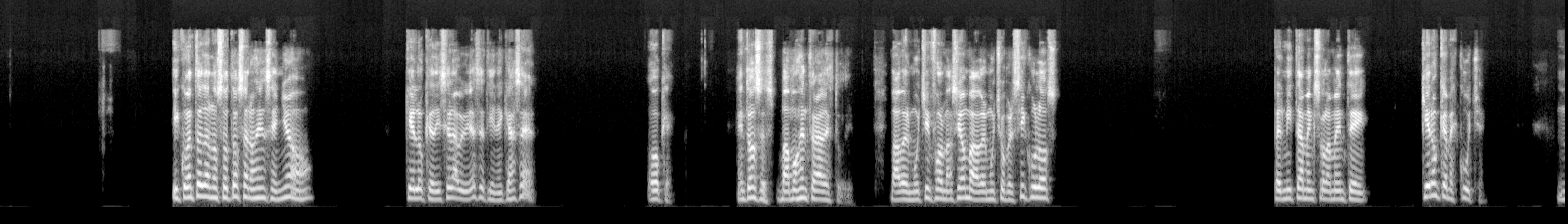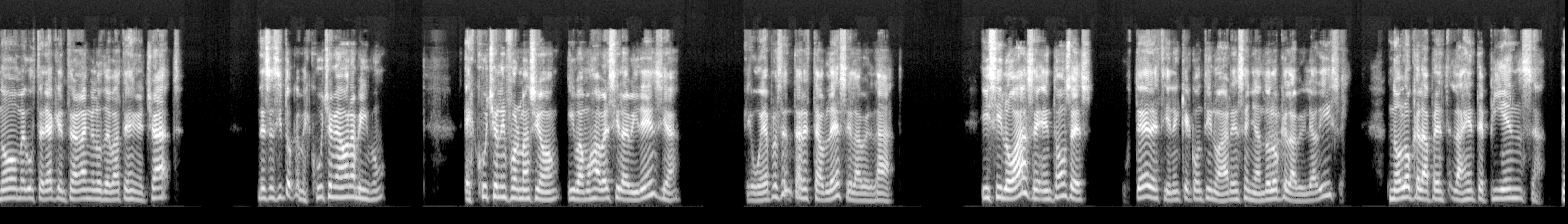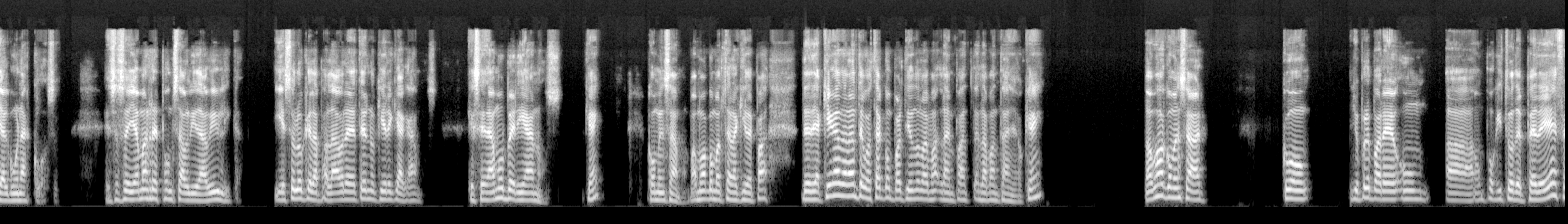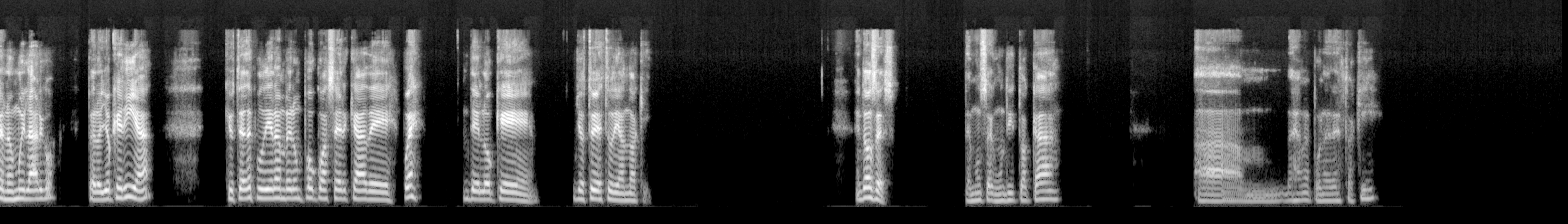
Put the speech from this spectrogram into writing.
¿Y cuántos de nosotros se nos enseñó que lo que dice la Biblia se tiene que hacer? Ok. Entonces, vamos a entrar al estudio. Va a haber mucha información, va a haber muchos versículos. Permítanme solamente, quiero que me escuchen. No me gustaría que entraran en los debates en el chat. Necesito que me escuchen ahora mismo, escuchen la información y vamos a ver si la evidencia que voy a presentar establece la verdad. Y si lo hace, entonces ustedes tienen que continuar enseñando lo que la Biblia dice, no lo que la, gente piensa de algunas cosas. Eso se llama responsabilidad bíblica. Y eso es lo que la palabra de Eterno quiere que hagamos, que seamos verianos. ¿Ok? Comenzamos. Vamos a compartir aquí. Desde aquí en adelante voy a estar compartiendo la, la, la pantalla. ¿Ok? Vamos a comenzar con, yo preparé un un poquito de PDF, no es muy largo, pero yo quería que ustedes pudieran ver un poco acerca de, pues, de lo que yo estoy estudiando aquí. Entonces, denme un segundito acá. déjame poner esto aquí.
